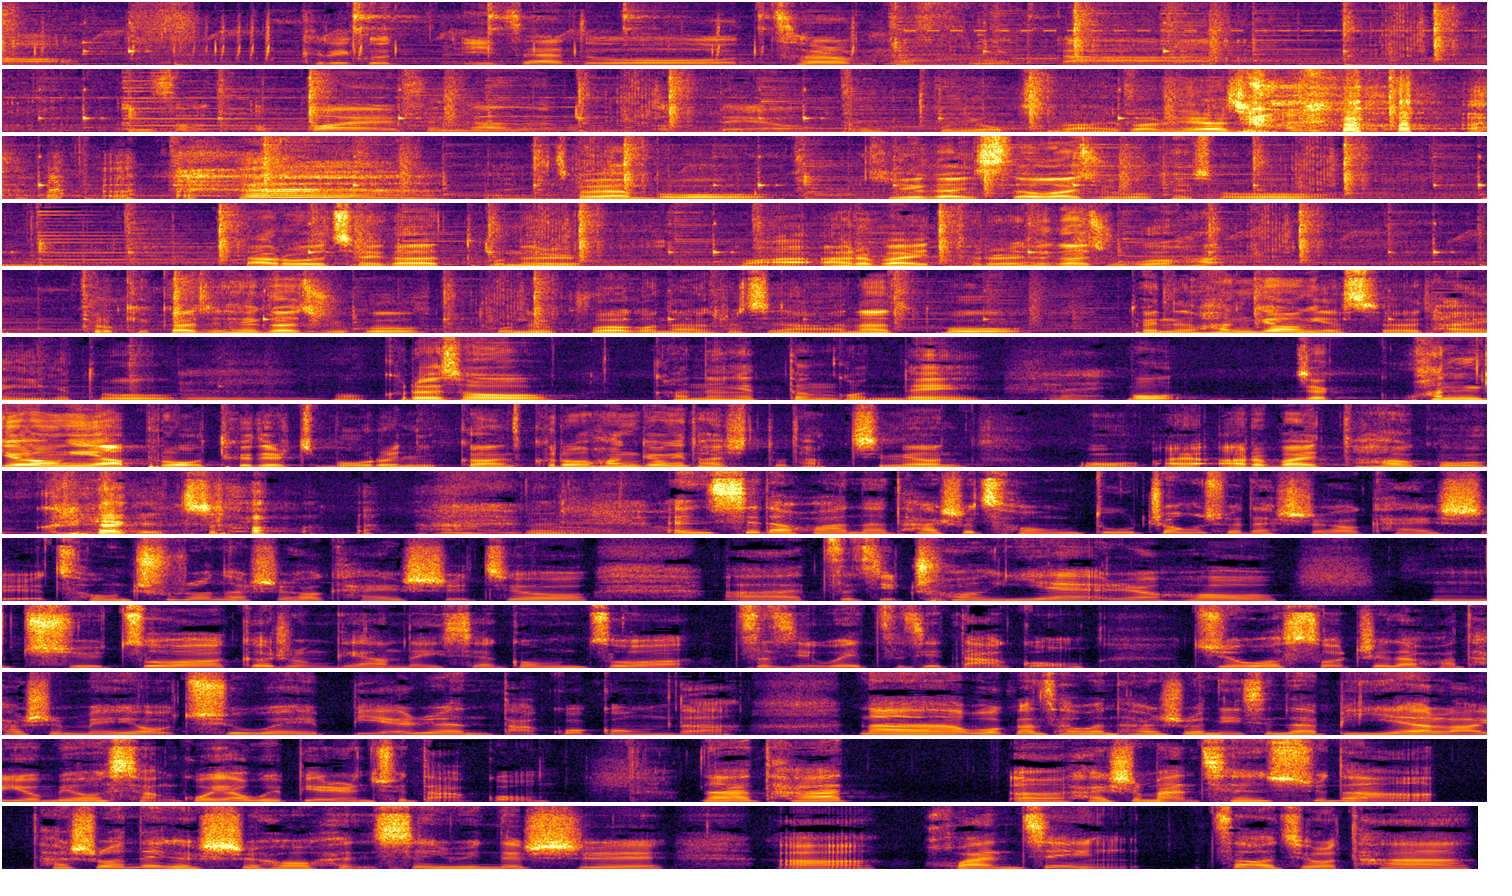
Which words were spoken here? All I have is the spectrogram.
어 그리고 이제도 졸업했으니까 은서 오빠의 생각은 어때요? 아니, 돈이 없으면 알바를 해야죠. 아니, 저야 뭐 기회가 있어가지고 계속 음, 따로 제가 돈을 뭐 아, 아르바이트를 해가지고 하, 그렇게까지 해가지고 돈을 구하거나 그러진 않아도 되는 환경이었어요. 다행히게도 음, 뭐 그래서 가능했던 건데 네. 뭐 이제 환경이 앞으로 어떻게 될지 모르니까 그런 환경이 다시 또 닥치면 어, 아, 아르바이트 하고 그래야겠죠. 네. 恩熙的话呢，他是从读中学的时候开始，从初中的时候开始就，啊自己创业，然后嗯去做各种各样的一些工作，自己为自己打工。据我所知的话，他是没有去为别人打过工的。那我刚才问他说，你现在毕业了，有没有想过要为别人去打工？那他嗯、还是蛮谦虚的啊。他说那个时候很幸运的是啊、环境造就他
